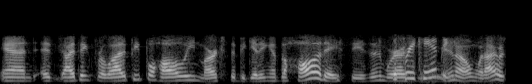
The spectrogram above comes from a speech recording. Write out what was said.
And it, I think for a lot of people, Halloween marks the beginning of the holiday season. Whereas, the free candy. you know, when I was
